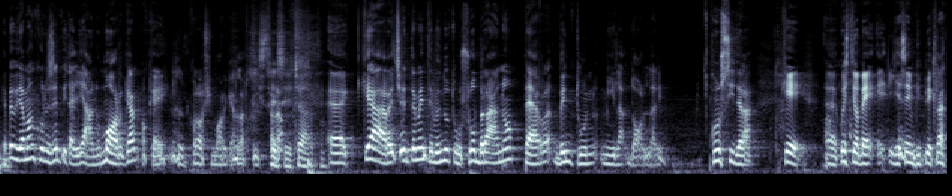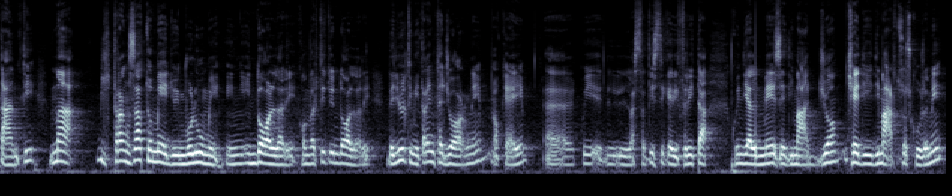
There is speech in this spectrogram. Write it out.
E poi vediamo anche un esempio italiano, Morgan, ok? Conosci Morgan, l'artista? Sì, no? sì, certo. Eh, che ha recentemente venduto un suo brano per 21 mila dollari. Considera che eh, questi, vabbè, gli esempi più eclatanti, ma il transato medio in volumi, in, in, dollari, convertito in dollari, degli ultimi 30 giorni, ok? Eh, qui la statistica è riferita quindi al mese di maggio, cioè di, di marzo, scusami,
